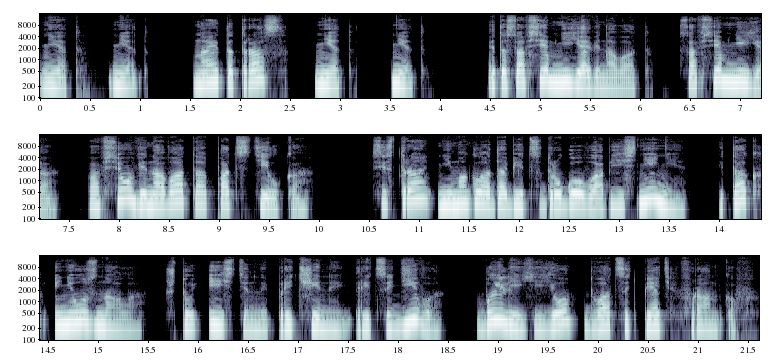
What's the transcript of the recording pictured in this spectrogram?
«Нет, нет, на этот раз нет, нет, это совсем не я виноват. Совсем не я. Во всем виновата подстилка. Сестра не могла добиться другого объяснения и так и не узнала, что истинной причиной рецидива были ее 25 франков.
